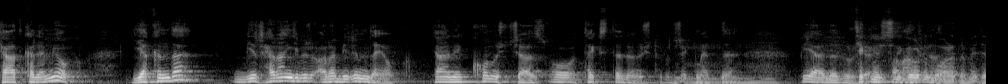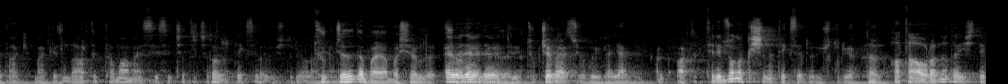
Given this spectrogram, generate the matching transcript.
Kağıt kalem yok. Yakında bir herhangi bir ara birim de yok. Yani konuşacağız, o tekste dönüştürülecek metne. Bir yerde duracak. Teknolojisini gördüm filan. bu arada medya takip merkezinde. Artık tamamen sesi çatır çatır tekste dönüştürüyorlar. yani. Türkçe'de de bayağı başarılı. Evet evet evet kadarıyla. Türkçe versiyonuyla yani artık televizyon akışını tekste dönüştürüyor. Tabii. Hata oranı da işte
